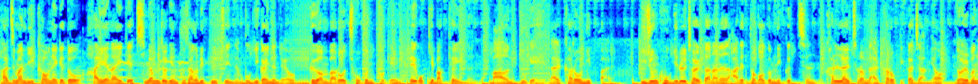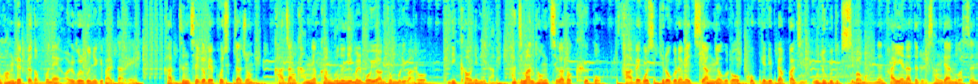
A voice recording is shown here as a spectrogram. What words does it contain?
하지만 리카온에게도 하이에나에게 치명적인 부상을 입힐 수 있는 무기가 있는데요. 그건 바로 좁은 턱에 빼곡히 박혀있는 42개의 날카로운 이빨. 이중 고기를 절단하는 아래턱 어금니 끝은 칼날처럼 날카롭기까지 하며 넓은 광대뼈 덕분에 얼굴 근육이 발달해 같은 체급의 포식자 중 가장 강력한 무는 힘을 보유한 동물이 바로 리카온입니다. 하지만 덩치가 더 크고 450kg의 치악력으로 코끼리 뼈까지 우두구둑 씹어먹는 하이에나들을 상대하는 것은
